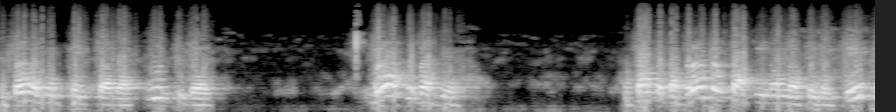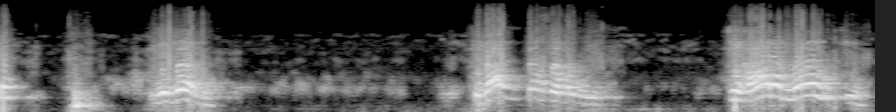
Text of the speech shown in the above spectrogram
Então a gente tem que pagar tudo que deve. Graças a Deus. O Papa da Branca está aqui em nome da sua justiça, dizendo que nós estamos evoluindo. Que raramente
